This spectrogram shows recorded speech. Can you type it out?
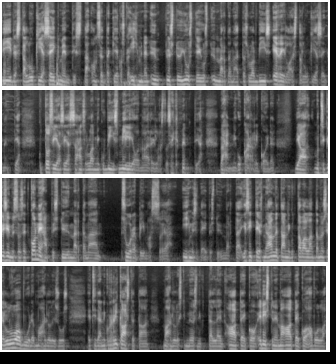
viidestä lukijasegmentistä on sen takia, koska ihminen ym- pystyy just ja just ymmärtämään, että sulla on viisi erilaista lukijasegmenttiä, kun tosiasiassahan sulla on niin kuin viisi miljoonaa erilaista segmenttiä, vähän niin kuin karrikoiden. Mutta se kysymys on se, että konehan pystyy ymmärtämään suurempia massoja, ihmiset ei pysty ymmärtämään. Ja sitten jos me annetaan niin kuin tavallaan tämmöisen luovuuden mahdollisuus, että sitä niin kuin rikastetaan mahdollisesti myös niin kuin tälleen ATK, edistyneemmän ATK-avulla,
